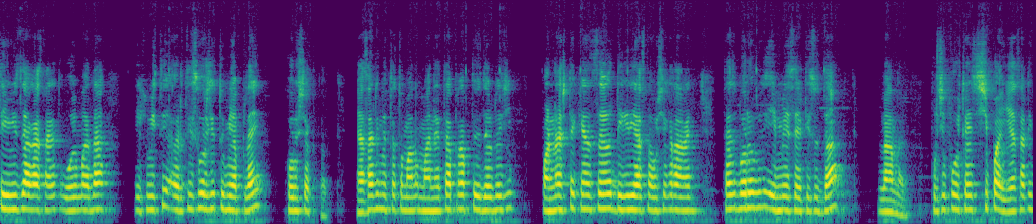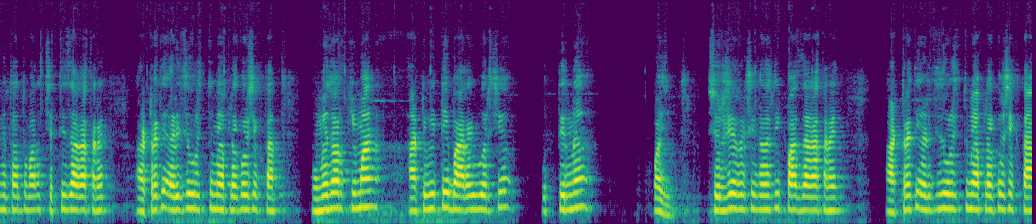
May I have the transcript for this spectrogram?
तेवीस जागा असणार आहेत. वयमर्यादा एकवीस ते अडतीस वर्षे तुम्ही अप्लाय करू शकता. ह्यासाठी मित्र तुम्हाला मान्यताप्राप्त विद्यार्थ्याची पन्नास टक्क्यांसह डिग्री असणं आवश्यक राहणार. आहे त्याचबरोबर एम एस टी सुद्धा लागणार. पुढची पोस्ट आहे शिपाई. यासाठी मित्रांनो तुम्हाला छत्तीस जागा असणार आहेत. अठरा ते अडीच वर्ष तुम्ही अप्लाय करू शकता. उमेदवार किमान आठवी ते बारावी वर्ष उत्तीर्ण पाहिजे. सुरक्षित रक्षकासाठी पाच जागा असणार आहेत. अठरा ते अडतीस वर्ष तुम्ही अप्लाय करू शकता.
